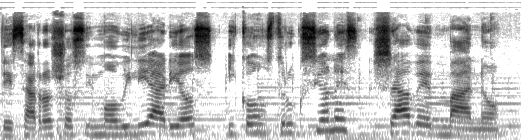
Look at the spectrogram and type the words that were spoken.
Desarrollos inmobiliarios y construcciones llave en mano.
